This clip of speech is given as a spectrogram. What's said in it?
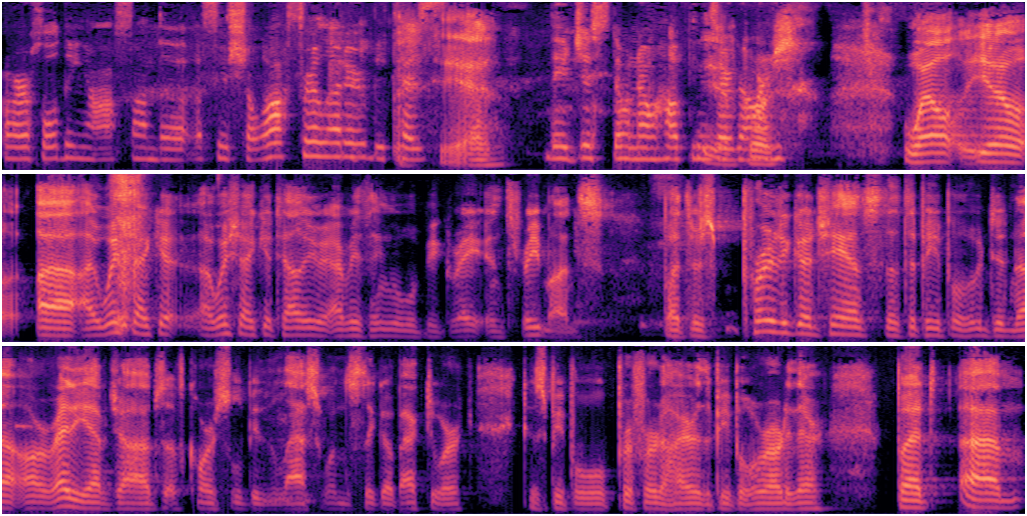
are holding off on the official offer letter because Yeah. they just don't know how things Yeah, are going. course. Well, you know, uh, I wish I could. I wish I could tell you everything will be great in three months, but there's pretty good chance that the people who did not already have jobs, of course, will be the last ones to go back to work because people will prefer to hire the people who are already there. But um,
